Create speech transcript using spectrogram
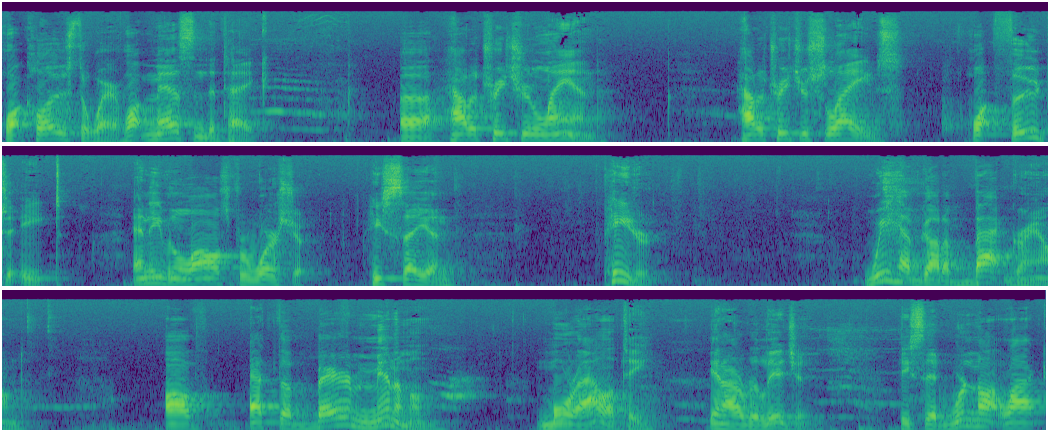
what clothes to wear, what medicine to take, uh, how to treat your land, how to treat your slaves, what food to eat, and even laws for worship. He's saying, Peter, we have got a background of, at the bare minimum, morality in our religion. He said, We're not like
